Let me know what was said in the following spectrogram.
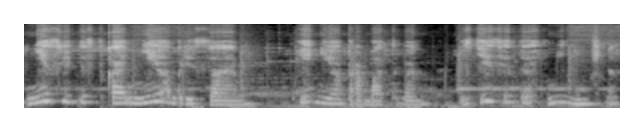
Низ лепестка не обрезаем и не обрабатываем. Здесь это не нужно.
